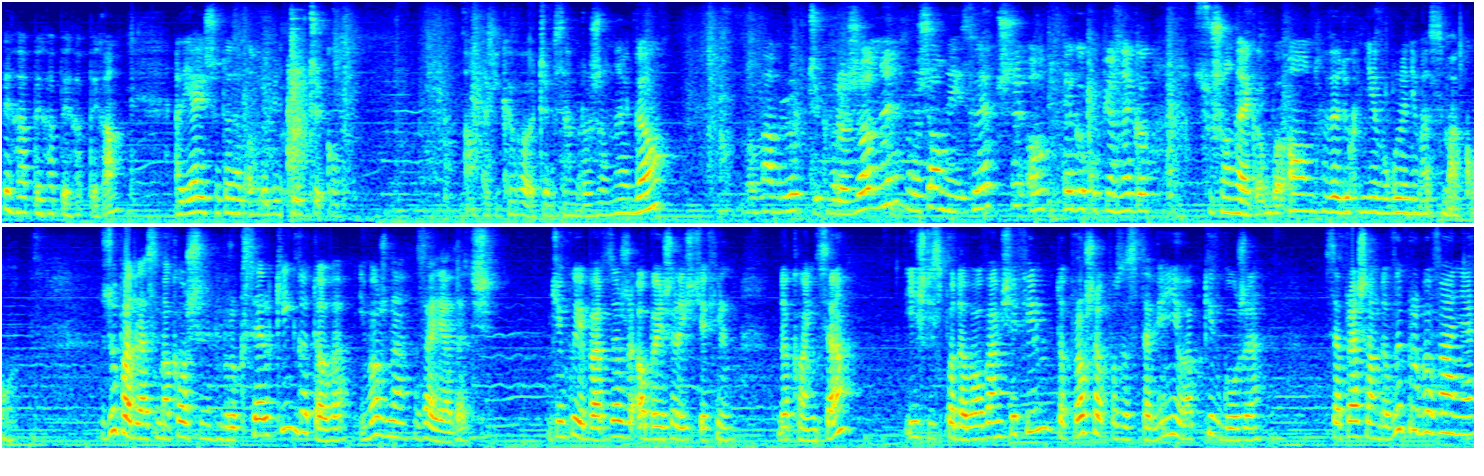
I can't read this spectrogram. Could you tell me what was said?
pycha, pycha, pycha, pycha. Ale ja jeszcze dodam odrobinę lubczyku. O, taki kawałeczek zamrożonego bo mam lubczyk mrożony. Mrożony jest lepszy od tego kupionego suszonego, bo on według mnie w ogóle nie ma smaku. Zupa dla smakoszy brukselki gotowa i można zajadać. Dziękuję bardzo, że obejrzeliście film do końca. Jeśli spodobał Wam się film, to proszę o pozostawienie łapki w górze. Zapraszam do wypróbowania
